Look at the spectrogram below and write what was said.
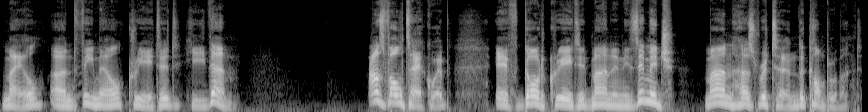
male, and female created he them. As Voltaire quip, if God created man in his image, man has returned the compliment.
